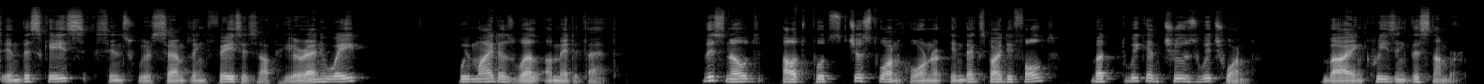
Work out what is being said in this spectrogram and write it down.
in this case, since we're sampling faces up here anyway, we might as well omit that. This node outputs just one corner index by default, but we can choose which one by increasing this number.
